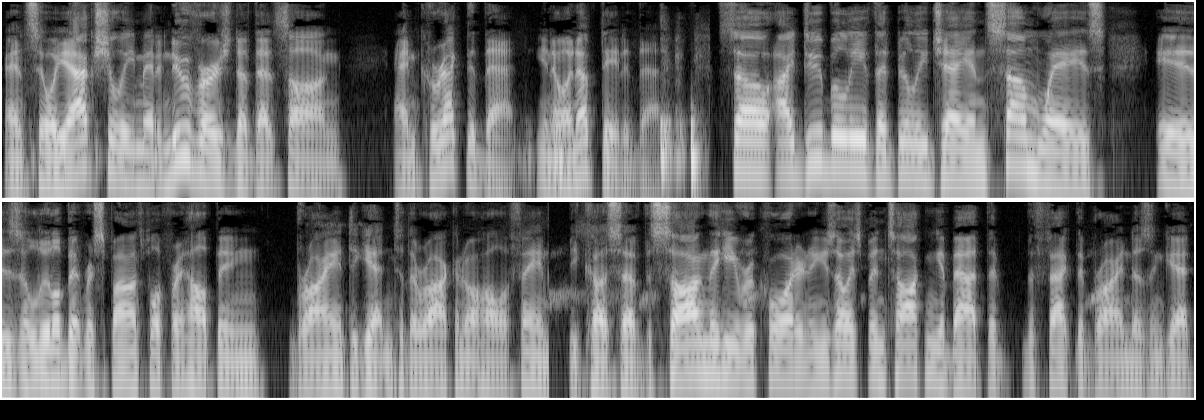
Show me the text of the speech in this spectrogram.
And so he actually made a new version of that song and corrected that, you know, and updated that. So I do believe that Billy J, in some ways, is a little bit responsible for helping Brian to get into the Rock and Roll Hall of Fame because of the song that he recorded. And he's always been talking about the, the fact that Brian doesn't get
